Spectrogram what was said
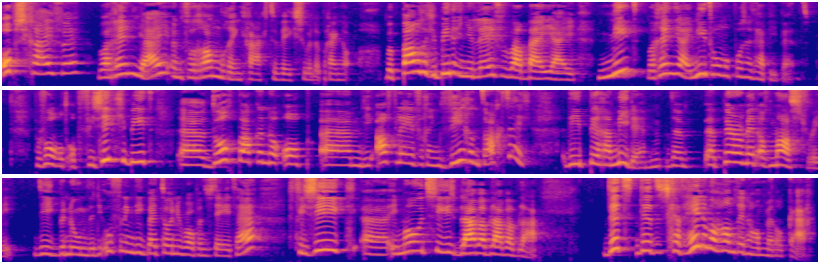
opschrijven waarin jij een verandering graag teweeg zou willen brengen. Bepaalde gebieden in je leven waarbij jij niet, waarin jij niet 100% happy bent. Bijvoorbeeld op fysiek gebied, uh, doorpakkende op um, die aflevering 84, die piramide, de uh, Pyramid of Mastery, die ik benoemde, die oefening die ik bij Tony Robbins deed. Hè? Fysiek, uh, emoties, bla bla bla bla bla. Dit, dit gaat helemaal hand in hand met elkaar.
